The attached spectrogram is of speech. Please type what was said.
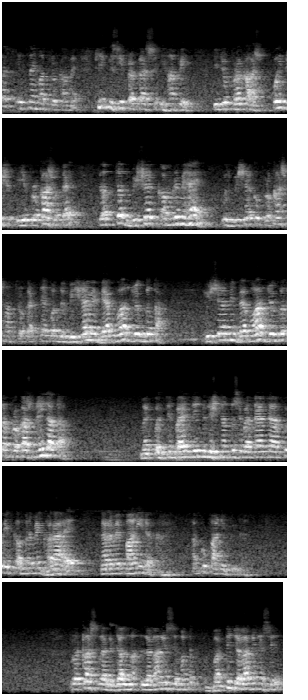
बस इतना ही मात्र काम है। ठीक इसी प्रकार से यहाँ पे ये जो प्रकाश, कोई ये प्रकाश होता है जब तक विषय कमरे में है, उस विषय को प्रकाश मात्र करते हैं, परंतु विषय में व्यवहार योग्यता विषय में व्यवहार योग्यता प्रकाश नहीं लाता। मैं कुछ दिन पहले दिन में दृष्टांत से बताया था, आपको एक कमरे में घड़ा है घर में पानी रखा है, आपको पानी पीना है। प्रकाश लग लगाने से मतलब बत्ती जला देने से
